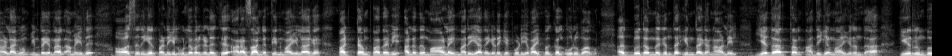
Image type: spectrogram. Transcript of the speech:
நாளாகவும் இன்றைய நாள் அமைது ஆசிரியர் பணியில் உள்ளவர்களுக்கு அரசாங்கத்தின் வாயிலாக பட்டம் பதவி அல்லது மாலை மரியாதை கிடைக்கக்கூடிய வாய்ப்புகள் உருவாகும். அற்புதம் மிகுந்த இன்றைய நாளில் யதார்த்தம் அதிகமாக இருந்தால் எறும்பு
